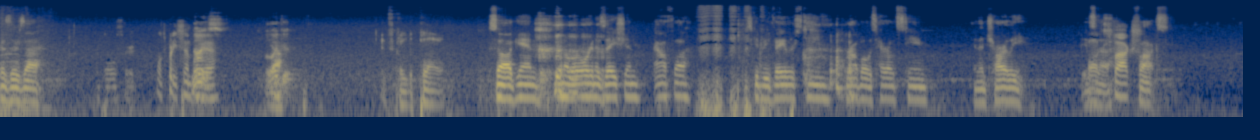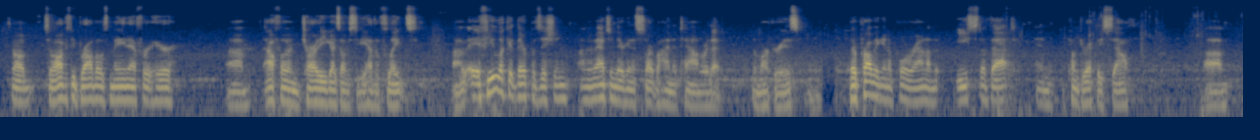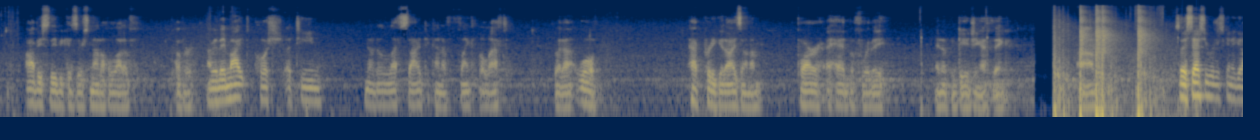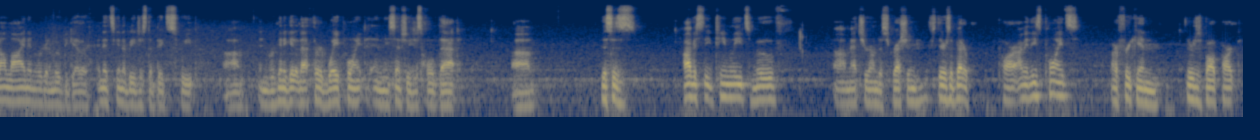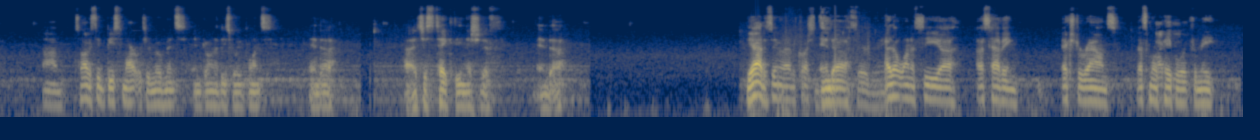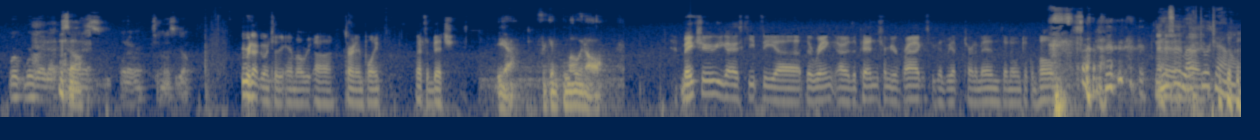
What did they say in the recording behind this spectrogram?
because there's a Well, it's pretty simple, Nice. I like it. It's called the plow. So again, you know, our organization, Alpha, it's going to be Valor's team, Bravo is Harold's team, and then Charlie is Fox. Uh. Fox. Fox. So, so obviously Bravo's main effort here. Um, Alpha and Charlie, you guys obviously have the flanks. Uh, if you look at their position, I imagine they're going to start behind the town where that the marker is. They're probably going to pull around on the east of that and come directly south. Um, obviously, because there's not a whole lot of cover. I mean, they might push a team, you know, to the left side to kind of flank the left, but uh, we'll have pretty good eyes on them far ahead before they end up engaging. I think. Um, so essentially, we're just going to get online and we're going to move together, and it's going to be just a big sweep. Um, and we're going to get to that third waypoint and essentially just hold that. Um, this is obviously team leads move um, at your own discretion. If there's a better part, I mean, these points are freaking, they're just ballpark. Um, so obviously, be smart with your movements and going to these waypoints, and uh, uh, just take the initiative, and uh, yeah. Does anyone have any questions? And uh, I don't want to see uh, us having extra rounds. That's more Actually- paperwork for me. We're, we're right at 10 So- minutes, whatever, two minutes ago. We're not going to the ammo uh, turn-in point. That's a bitch. Yeah, freaking blow it all. Make sure you guys keep the uh, the ring or the pins from your frags because we have to turn them in so no one took them home. User left your channel.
